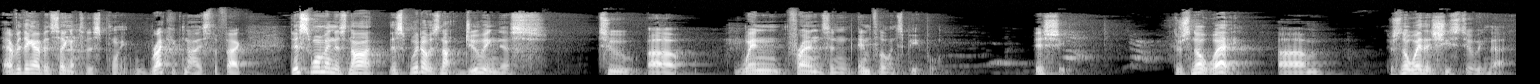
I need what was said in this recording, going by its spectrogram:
everything I've been saying up to this point, recognize the fact this woman is not, this widow is not doing this to uh, win friends and influence people, is she? There's no way. Um, there's no way that she's doing that.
